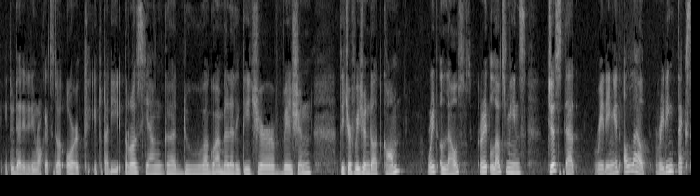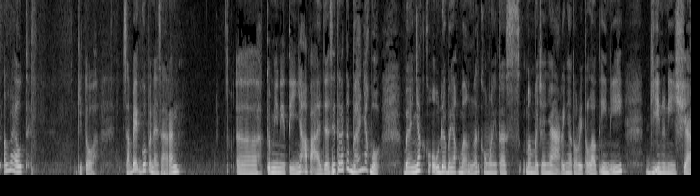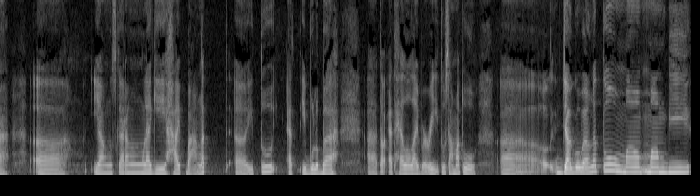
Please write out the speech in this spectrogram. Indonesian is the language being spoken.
Itu dari readingrockets.org itu tadi. Terus yang kedua gue ambil dari Teacher Vision, teachervision.com. Read aloud. Read aloud means just that reading it aloud, reading text aloud, gitu. Sampai gue penasaran uh, community-nya apa aja sih? Ternyata banyak boh banyak udah banyak banget komunitas membaca nyaring atau read aloud ini di Indonesia. Uh, yang sekarang lagi hype banget uh, itu at ibu lebah atau at hello library itu sama tuh. Uh, jago banget tuh mambi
